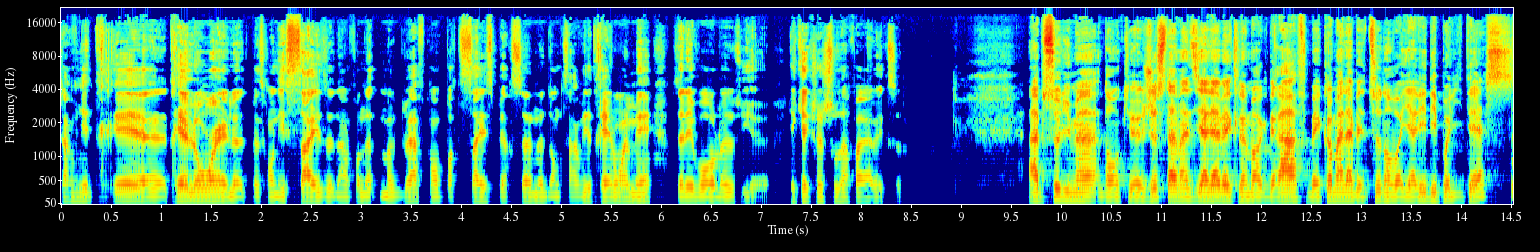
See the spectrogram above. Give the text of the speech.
j'en reviens très, euh, très loin, là, parce qu'on est 16, dans le fond, notre mock draft comporte 16 personnes, donc ça revient très loin, mais vous allez voir, il y, a quelque chose à faire avec ça. Absolument. Donc, euh, juste avant d'y aller avec le mock draft, ben, comme à l'habitude, on va y aller des politesses.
